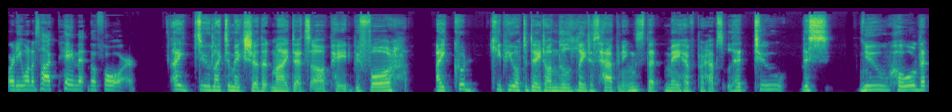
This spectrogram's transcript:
or do you want to talk payment before I do like to make sure that my debts are paid before. I could keep you up to date on the latest happenings that may have perhaps led to this new hole that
